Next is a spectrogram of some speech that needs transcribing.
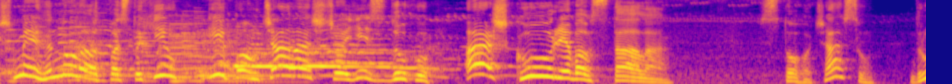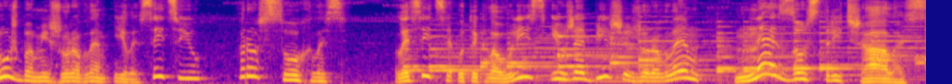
Шмигнула від пастухів і помчала, що є з духу, аж курява встала. З того часу дружба між журавлем і лисицею розсохлась. Лисиця утекла у ліс і вже більше журавлем не зустрічалась.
